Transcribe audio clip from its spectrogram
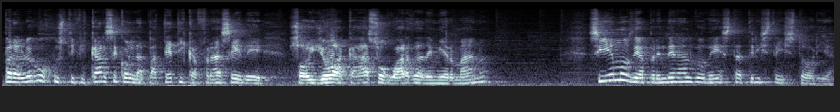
para luego justificarse con la patética frase de ¿Soy yo acaso guarda de mi hermano? Si hemos de aprender algo de esta triste historia,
